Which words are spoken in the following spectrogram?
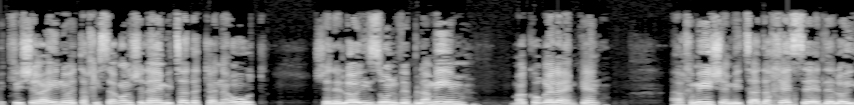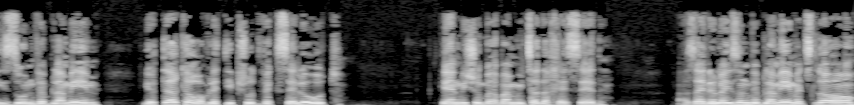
וכפי שראינו את החיסרון שלהם מצד הקנאות, שללא איזון ובלמים, מה קורה להם, כן? אך מי שמצד החסד ללא איזון ובלמים, יותר קרוב לטיפשות וכסלות, כן, מישהו בא מצד החסד, אזי ללא איזון ובלמים אצלו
